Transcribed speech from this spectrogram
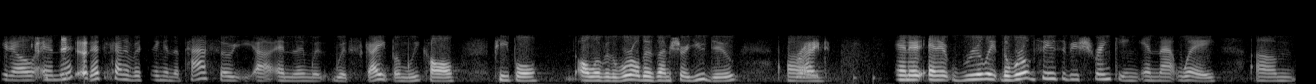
you know and that yes. that's kind of a thing in the past so uh, and then with with Skype and we call people all over the world as I'm sure you do um, right and it and it really the world seems to be shrinking in that way um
